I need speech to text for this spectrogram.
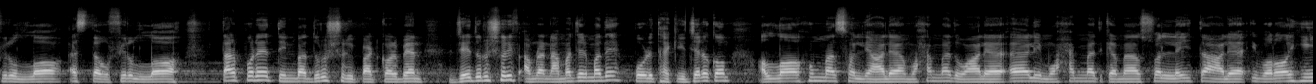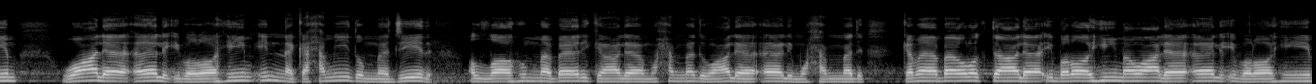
ফিরুল্লাহ আস্তাগ ফিরুল্লাহ তারপরে তিনবার দুরুজ শরীফ পাঠ করবেন যে দুরুজ শরীফ আমরা নামাজের মধ্যে পড়ে থাকি যেরকম আল্লাহুম্মা সাল্লি আলা মুহাম্মদ ওয়ালা আলি মুহাম্মদ কামা সাল্লাইতা আলা ইব্রাহিম ওয়ালা আলি ইব্রাহিম ইন্নাকা হামিদুম মাজিদ اللهم بارك على محمد وعلى آل محمد كما باركت على إبراهيم وعلى آل إبراهيم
